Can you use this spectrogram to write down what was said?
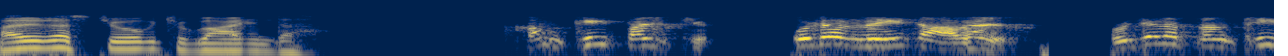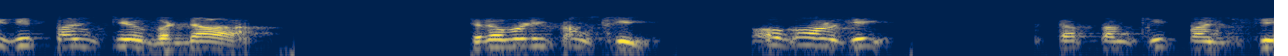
ਹਰਿ ਰਸ ਚੋਗ ਚੁਗਾਇਂਦਾ ਪੰਖੀ ਪੰਚ ਉਡਰ ਨਹੀਂ ਧਾਵਣ ਹੁਣ ਜਿਹੜਾ ਪੰਖੀ ਸੀ ਪੰਚ ਵੱਡਾ ਸ਼੍ਰਵਣੀ ਪੰਖੀ ਉਹ ਕੌਣ ਸੀ? ਤਾਂ ਪੰਖੀ ਪੰਚ ਸੀ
